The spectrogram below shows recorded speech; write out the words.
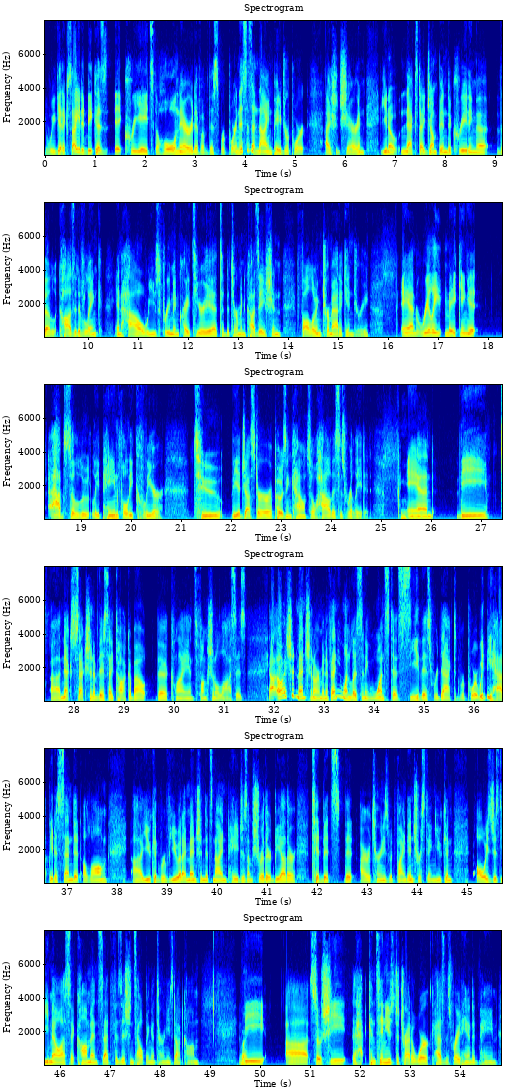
we get excited because it creates the whole narrative of this report. And this is a nine-page report I should share. And you know, next I jump into creating the the causative link and how we use Freeman criteria to determine causation following traumatic injury, and really making it absolutely painfully clear to the adjuster or opposing counsel how this is related. Mm-hmm. And the uh, next section of this, I talk about the client's functional losses. Oh, I should mention, Armin, if anyone listening wants to see this redacted report, we'd be happy to send it along. Uh, you could review it. I mentioned it's nine pages. I'm sure there'd be other tidbits that our attorneys would find interesting. You can always just email us at comments at physicianshelpingattorneys.com. Right. The uh, so she ha- continues to try to work, has this right-handed pain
